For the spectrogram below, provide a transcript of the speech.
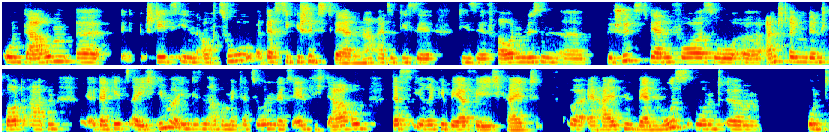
Und darum äh, steht es ihnen auch zu, dass sie geschützt werden. Ne? Also diese, diese Frauen müssen äh, beschützt werden vor so äh, anstrengenden Sportarten. Äh, da geht es eigentlich immer in diesen Argumentationen letztendlich darum, dass ihre Gebärfähigkeit äh, erhalten werden muss und ähm, und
